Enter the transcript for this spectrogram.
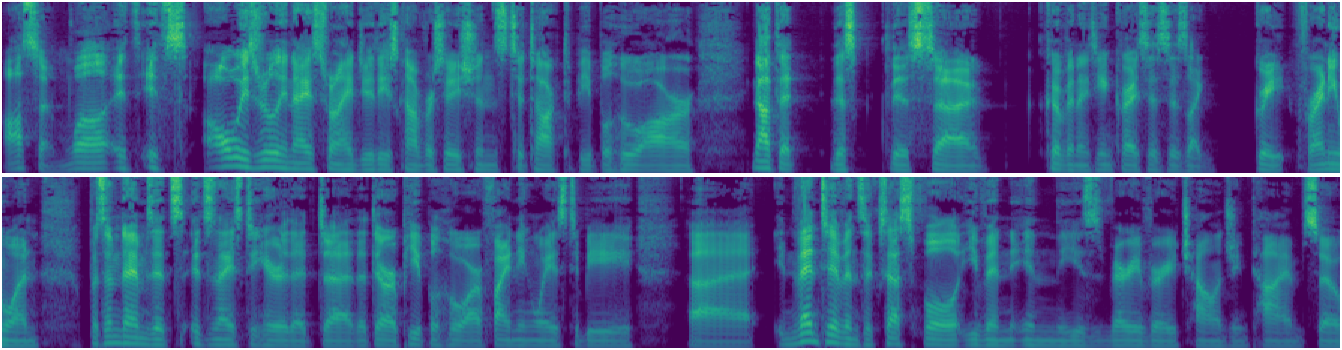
Awesome. Well it's it's always really nice when i do these conversations to talk to people who are not that this this uh covid-19 crisis is like great for anyone. But sometimes it's it's nice to hear that uh, that there are people who are finding ways to be uh, inventive and successful even in these very very challenging times. So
